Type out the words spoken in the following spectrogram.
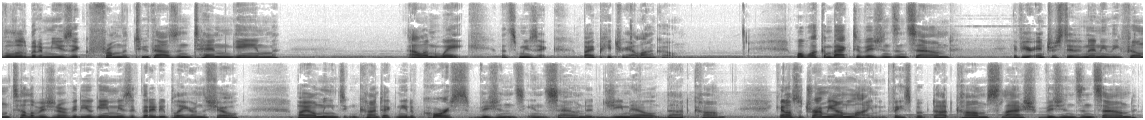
With a little bit of music from the 2010 game Alan Wake. That's music by Petri Alanko. Well, welcome back to Visions in Sound. If you're interested in any of the film, television, or video game music that I do play here on the show, by all means, you can contact me at, of course, visionsinsound at gmail.com. You can also try me online at facebook.com slash visionsinsound,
